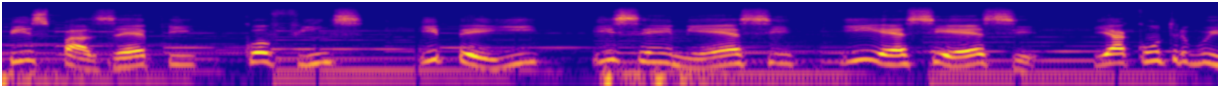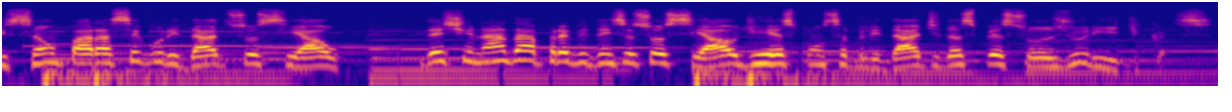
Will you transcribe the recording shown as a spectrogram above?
PIS/PASEP, COFINS, IPI, ICMS, ISS e a contribuição para a Seguridade Social, destinada à Previdência Social de responsabilidade das pessoas jurídicas.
